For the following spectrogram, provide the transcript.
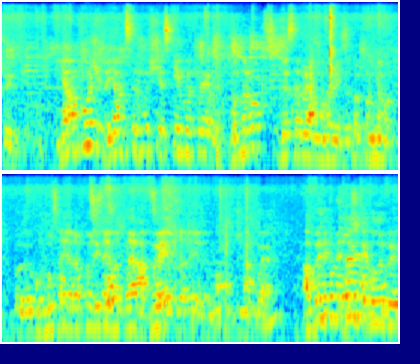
Шимчик. Я вам хочете, я вам скажу ще з ким ви пили. Однорук виставляв Могорі за те, що у нього е, Це я рахую, це є наклеп, а ви взагалі. ну, наклеп. А ви не пам'ятаєте, коли ви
